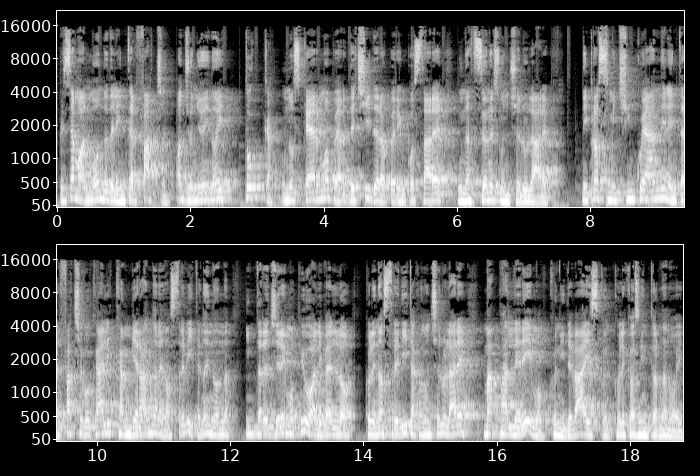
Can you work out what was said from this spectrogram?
Pensiamo al mondo delle interfacce. Oggi ognuno di noi tocca uno schermo per decidere o per impostare un'azione su un cellulare. Nei prossimi 5 anni le interfacce vocali cambieranno le nostre vite. Noi non interagiremo più a livello con le nostre dita, con un cellulare, ma parleremo con i device, con, con le cose intorno a noi.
